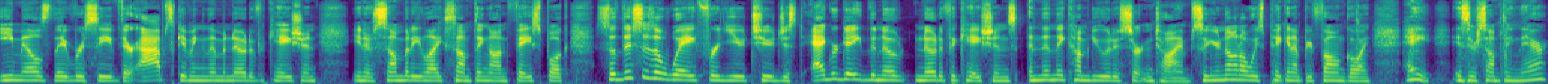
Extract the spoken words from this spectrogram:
emails they've received, their apps giving them a notification. You know somebody likes something on Facebook. So this is a way for you to just aggregate the no- notifications, and then they come to you at a certain time. So you're not always picking up your phone going, "Hey, is there something there?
